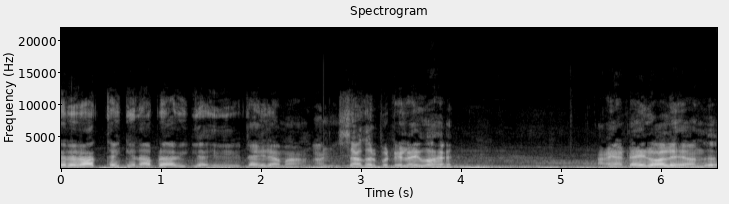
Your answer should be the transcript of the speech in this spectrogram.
અત્યારે રાત થઈ ગઈ ને આપણે આવી ગયા છીએ ડાયરામાં. સાગર પટેલ આવ્યા છે. અહીંયા ડાયરો હાલે છે અંદર.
